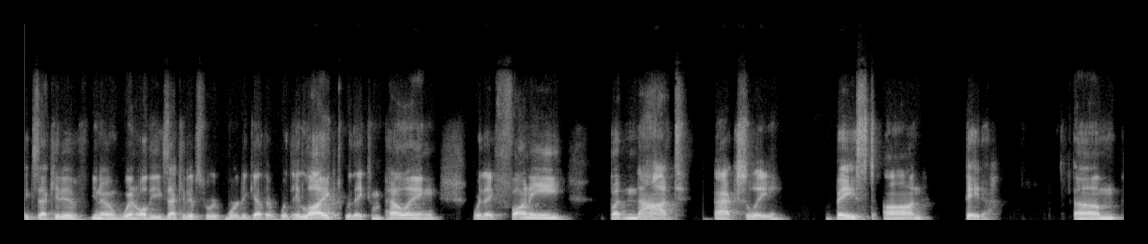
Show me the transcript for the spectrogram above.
Executive, you know, when all the executives were, were together, were they liked? Were they compelling? Were they funny? But not actually based on data Um,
